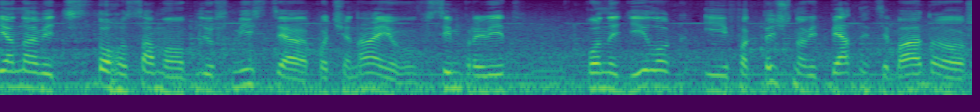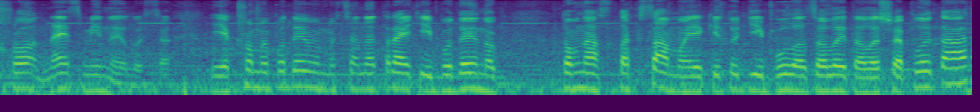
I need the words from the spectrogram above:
Я навіть з того самого плюс місця починаю. Всім привіт! Понеділок, і фактично від п'ятниці багато що не змінилося. І якщо ми подивимося на третій будинок, то в нас так само, як і тоді, була залита лише плита.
